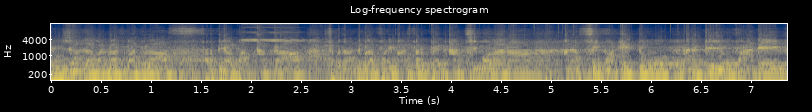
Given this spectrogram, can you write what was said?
Iya 18-14 tertinggal 4 angka. Sementara di belakang Master Band Aji Maulana. Ada Simon Edo ada Giovanni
